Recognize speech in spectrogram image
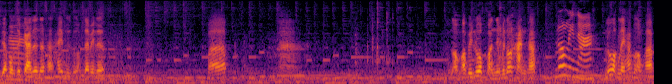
เดี๋ยวผมอะจัดการเรื่องเนื้อสัตว์ให้มือคุณอ๋อมได้ไปเลยปั๊บอ่าคุณ อ๋อมเอาไปลวกก่อนยังไม่ต้องหั่นครับ ลวกเลยนะ ลวกเลยครับคุณอ๋อมครับ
